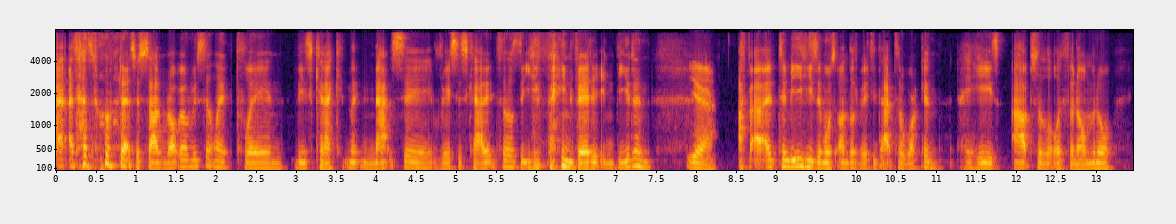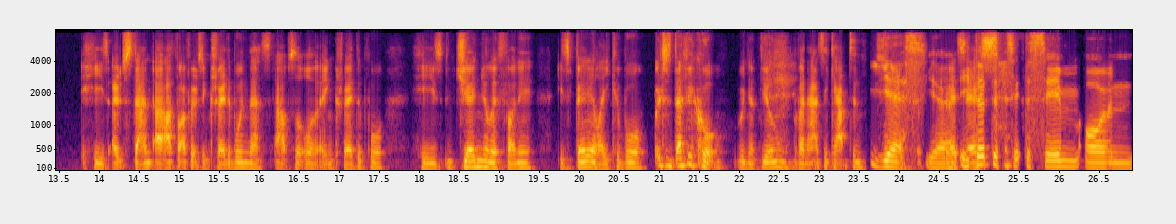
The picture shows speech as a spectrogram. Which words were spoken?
I, I don't know whether it's with Sam Rockwell recently playing these kind of like Nazi racist characters that you find very endearing. Yeah. I, I- to me, he's the most underrated actor working. He's absolutely phenomenal. He's outstanding. I, I thought I thought it was incredible in this. Absolutely incredible. He's genuinely funny. He's very likable, which is difficult when you're dealing with a Nazi captain. Yes, yeah. He did the, the same on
